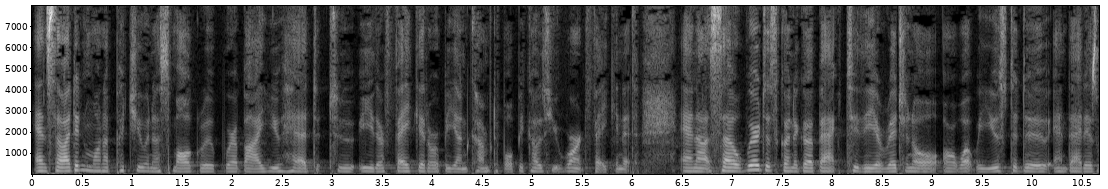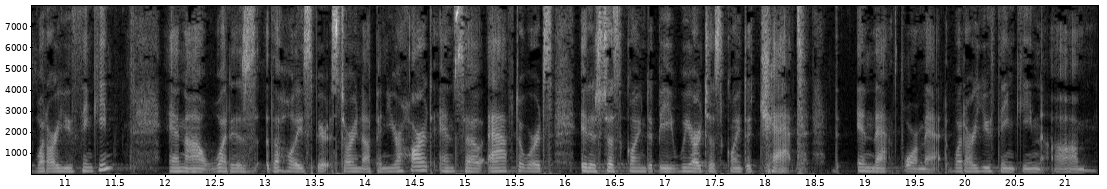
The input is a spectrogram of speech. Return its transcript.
And so I didn't want to put you in a small group whereby you had to either fake it or be uncomfortable because you weren't faking it. And uh, so we're just going to go back to the original or what we used to do, and that is what are you thinking? And uh, what is the Holy Spirit stirring up in your heart? And so afterwards, it is just going to be, we are just going to chat in that format. What are you thinking? Um,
